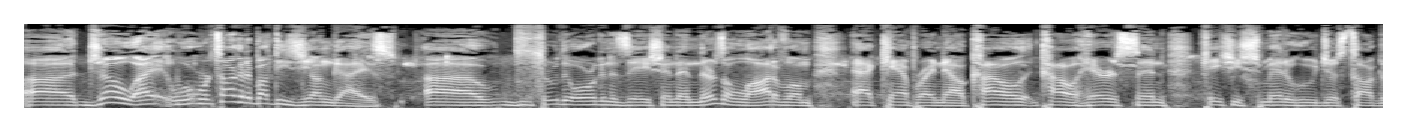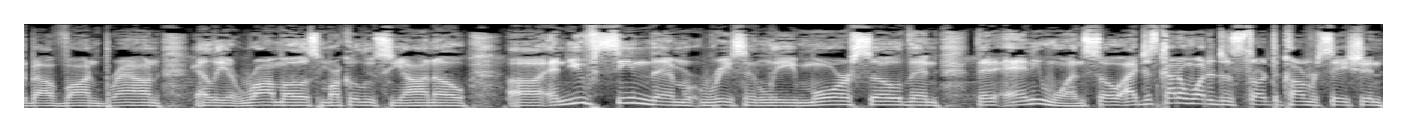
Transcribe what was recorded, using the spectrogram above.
uh, Joe, I, we're talking about these young guys uh, through the organization, and there's a lot of them at camp right now. Kyle Kyle Harrison, Casey Schmitt, who we just talked about, Vaughn Brown, Heliot Ramos, Marco Luciano, uh, and you've seen them recently more so than than anyone. So I just kind of wanted to start the conversation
